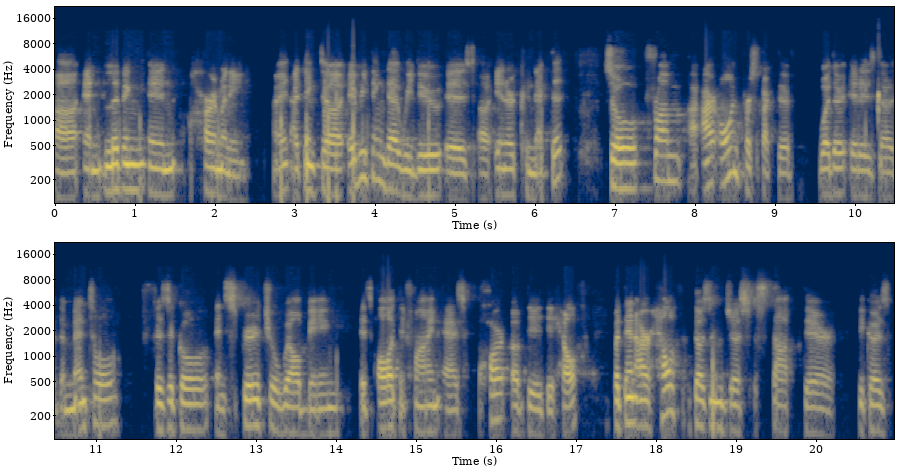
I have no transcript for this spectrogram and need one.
uh, and living in harmony. Right? I think uh, everything that we do is uh, interconnected. So, from our own perspective, whether it is the, the mental, physical, and spiritual well being, it's all defined as part of the, the health. But then our health doesn't just stop there because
